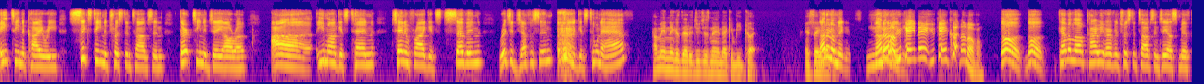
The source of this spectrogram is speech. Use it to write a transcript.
18 to Kyrie, 16 to Tristan Thompson, 13 to J.R. Uh, Iman gets 10. Channing Frye gets seven. Richard Jefferson gets two and a half. How many niggas there did you just name that can be cut and say None that- of them niggas. None no, of them you niggas. can't name, you can't cut none of them. Dog, dog. Kevin Love, Kyrie Irving, Tristan Thompson, J.R. Smith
